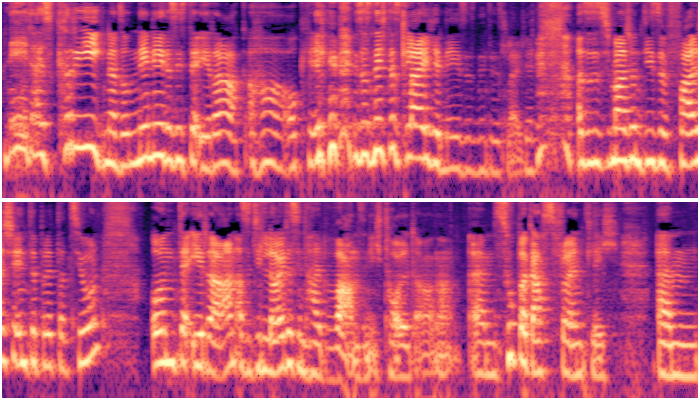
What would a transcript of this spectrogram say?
nee, da ist Krieg. Und nee, nee, das ist der Irak. Aha, okay. ist das nicht das Gleiche? Nee, ist es nicht das Gleiche. Also das ist mal schon diese falsche Interpretation. Und der Iran, also die Leute sind halt wahnsinnig toll da. Ne? Ähm, super gastfreundlich. Ähm,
